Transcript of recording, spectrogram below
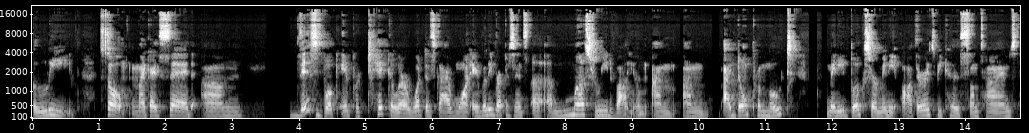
believed. So, like I said, um, this book in particular, what does God want? It really represents a, a must-read volume. I'm, I'm, I don't promote many books or many authors because sometimes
